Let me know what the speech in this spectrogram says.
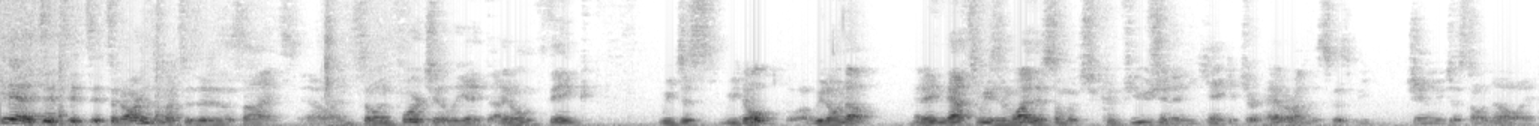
Yeah, it's, it's, it's, it's an art as much as it is a science, you know. And so, unfortunately, I, I don't think we just we don't we don't know. And I think that's the reason why there's so much confusion and you can't get your head around this because we genuinely just don't know. Like,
